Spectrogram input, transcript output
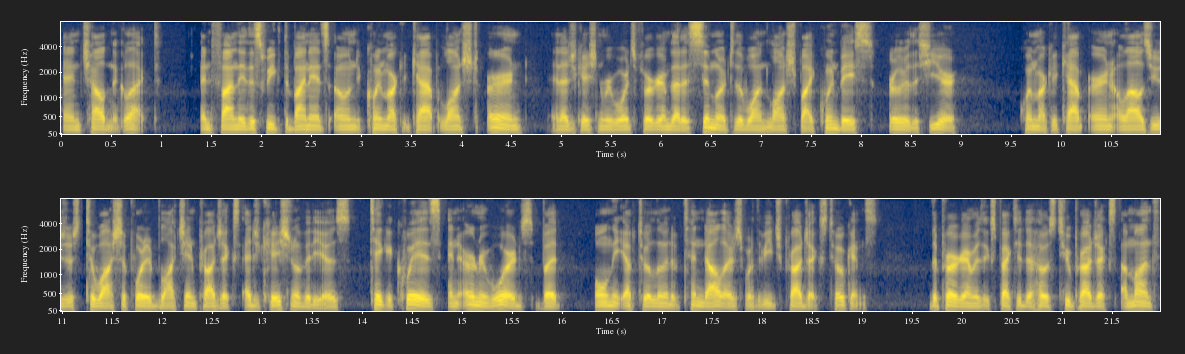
and child neglect. And finally, this week, the Binance owned CoinMarketCap launched Earn, an education rewards program that is similar to the one launched by Coinbase earlier this year. CoinMarketCap Earn allows users to watch supported blockchain projects' educational videos, take a quiz, and earn rewards, but only up to a limit of $10 worth of each project's tokens. The program is expected to host two projects a month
